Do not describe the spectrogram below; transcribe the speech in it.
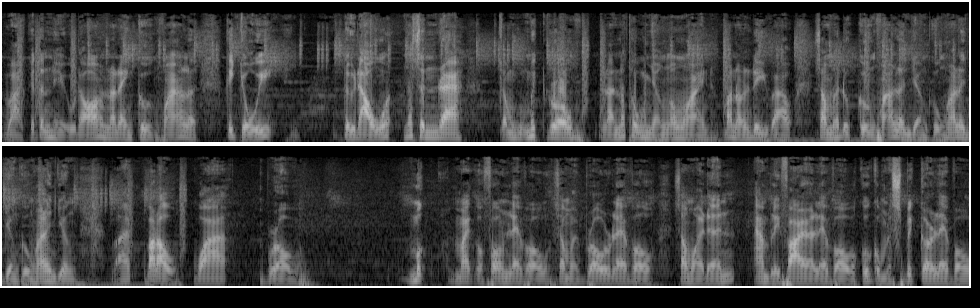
Và cái tín hiệu đó nó đang cường hóa lên cái chuỗi từ đầu á, nó sinh ra trong micro là nó thu nhận ở ngoài bắt đầu nó đi vào xong nó được cường hóa lên dần cường hóa lên dần cường hóa lên dần. Và bắt đầu qua pro mức microphone level xong rồi pro level xong rồi đến amplifier level và cuối cùng là speaker level.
